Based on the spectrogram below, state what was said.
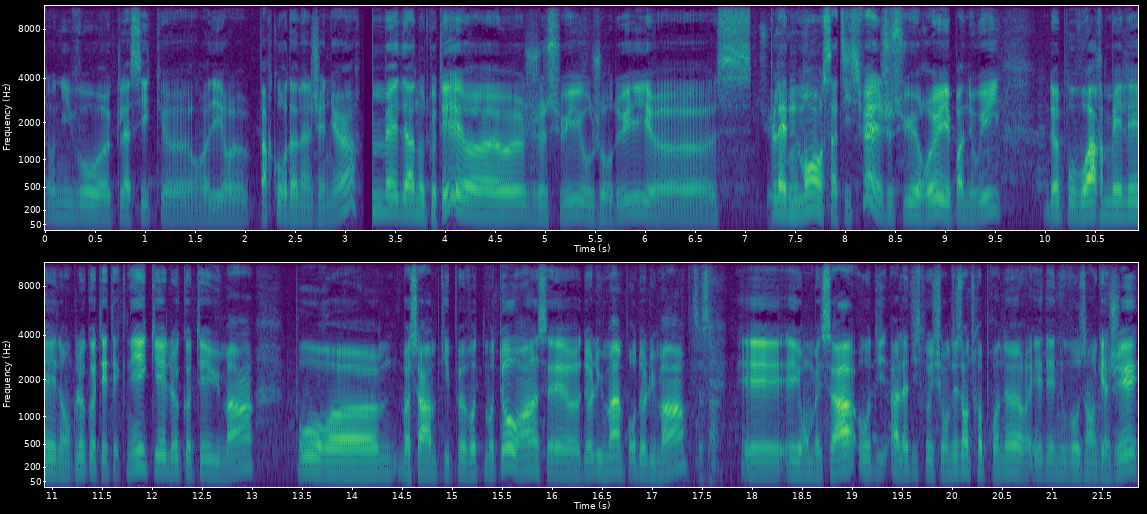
au niveau euh, classique, euh, on va dire le parcours d'un ingénieur. Mais d'un autre côté, euh, je suis aujourd'hui euh, pleinement satisfait. Je suis heureux et épanoui de pouvoir mêler donc le côté technique et le côté humain. Pour, euh, bah, c'est un petit peu votre motto, hein, c'est euh, de l'humain pour de l'humain. C'est ça. Et, et on met ça au à la disposition des entrepreneurs et des nouveaux engagés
